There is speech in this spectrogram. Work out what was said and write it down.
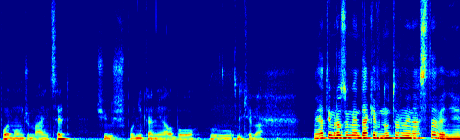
pojmom, že mindset, či už podnikanie alebo u, u teba? No ja tým rozumiem také vnútorné nastavenie,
